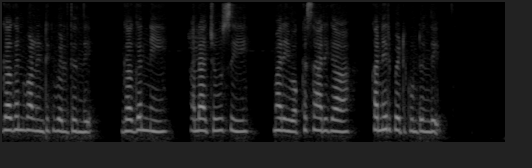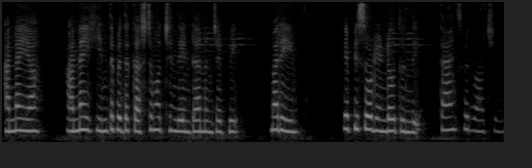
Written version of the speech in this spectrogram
గగన్ వాళ్ళ ఇంటికి వెళ్తుంది. గగన్ని అలా చూసి మరి ఒక్కసారిగా కన్నీరు పెట్టుకుంటుంది. అన్నయ్య అన్నయ్యకి ఇంత పెద్ద కష్టం వచ్చింది ఏంటానని చెప్పి మరి ఎపిసోడ్ ఎండ్ అవుతుంది. Thanks for watching.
